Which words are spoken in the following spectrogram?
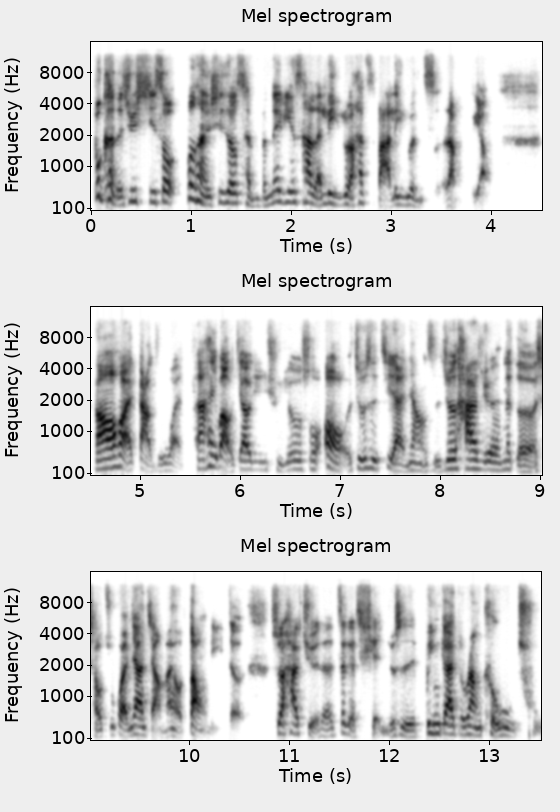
不可能去吸收，不可能吸收成本，那边是他的利润，他只把利润折让掉。然后后来大主管，反正他又把我叫进去，就是说，哦，就是既然这样子，就是他觉得那个小主管这样讲蛮有道理的，所以他觉得这个钱就是不应该就让客户出。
